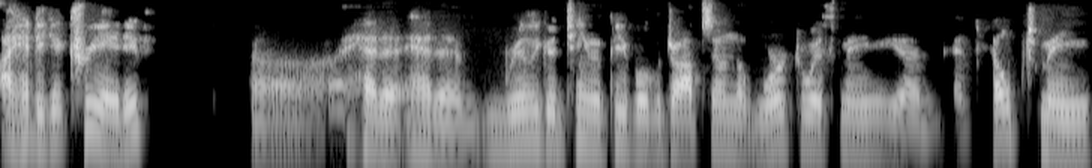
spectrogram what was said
I had to get creative uh, had a had a really good team of people at the drop zone that worked with me and, and helped me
